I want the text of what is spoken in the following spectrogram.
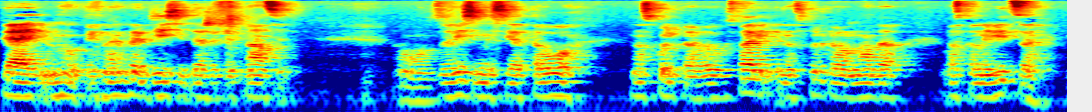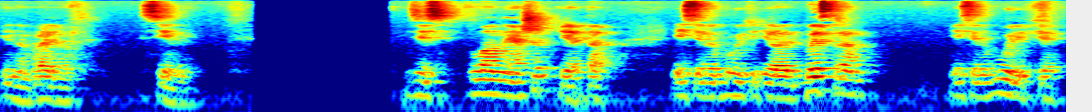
5 минут, иногда 10, даже 15. Вот, в зависимости от того, насколько вы устали и насколько вам надо восстановиться и набрать вот силы. Здесь главные ошибки это, если вы будете делать быстро, если вы будете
